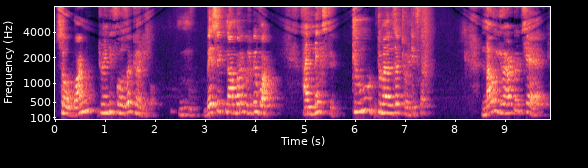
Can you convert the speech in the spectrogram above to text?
So 1 24 is 24. Mm, basic number will be 1. And next 2 12 are 24. Now you have to check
